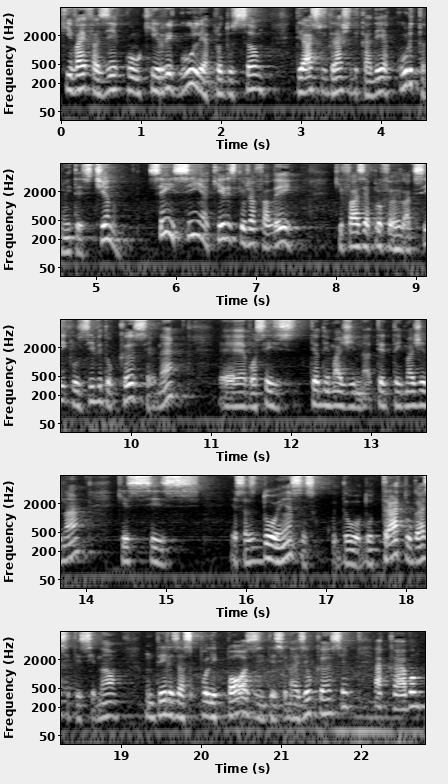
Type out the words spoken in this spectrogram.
Que vai fazer com que regule a produção de ácidos graxos de cadeia curta no intestino, sim, sim, aqueles que eu já falei, que fazem a profilaxia, inclusive do câncer, né? É, vocês tendo imaginar, tentem imaginar que esses, essas doenças do, do trato gastrointestinal um deles as poliposes intestinais e o câncer, acabam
